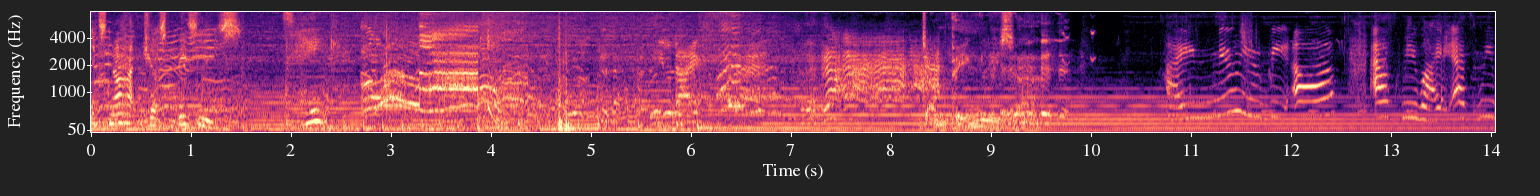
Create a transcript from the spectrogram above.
It's not just business. Take it. Dumping Lisa. I knew you'd be up. Ask me why. Ask me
